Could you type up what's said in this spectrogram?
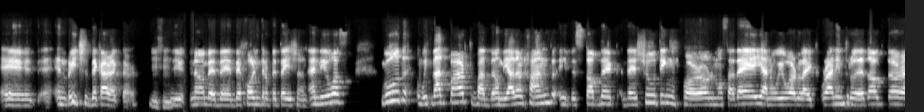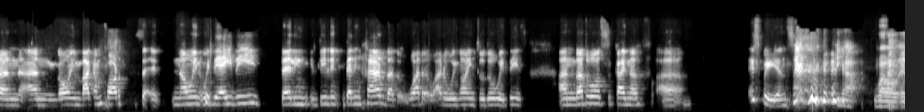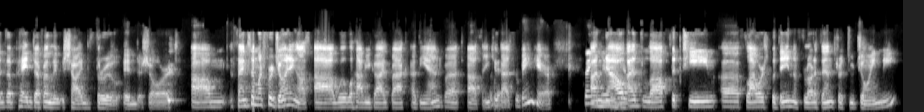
uh, enrich the character mm-hmm. you know the, the, the whole interpretation. And it was good with that part but on the other hand it stopped the, the shooting for almost a day and we were like running through the doctor and and going back and forth knowing with the ad telling telling, telling her that what, what are we going to do with this and that was kind of uh, experience. yeah, well, the pain definitely shined through in the short. Um, thanks so much for joining us. Uh, we will have you guys back at the end, but uh, thank okay. you guys for being here. Thank uh, you. Now, I'd love the team uh, Flowers Within and Flores Dentro to join me.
